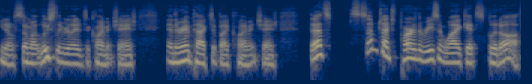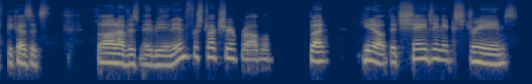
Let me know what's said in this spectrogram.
you know somewhat loosely related to climate change and they're impacted by climate change. That's sometimes part of the reason why it gets split off because it's thought of as maybe an infrastructure problem. But you know, the changing extremes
